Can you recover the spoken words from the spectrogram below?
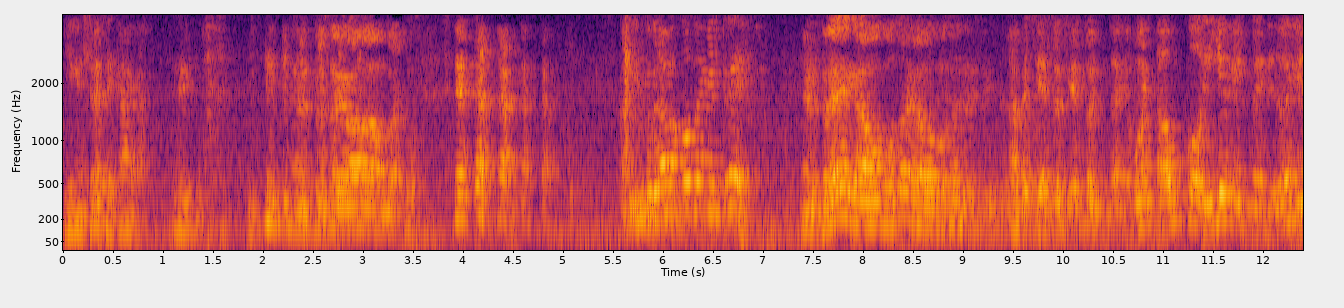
Y en el 3 se caga. Sí. En el tres se graba otras cosas. ¿También tú grabas cosas en el 3? En el 3 grabó cosas, grabó cosas, sí, sí. A ver, cierto, es cierto. Hemos estado un corillo en el, metido en el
